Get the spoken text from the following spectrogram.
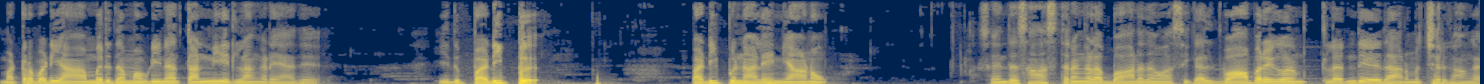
மற்றபடி அமிர்தம் அப்படின்னா தண்ணீர்லாம் கிடையாது. இது படிப்பு. படிப்புனாலே ஞானம். ஸோ இந்த சாஸ்திரங்களை பாரதவாசிகள் துவாபரயுகத்திலேருந்து எழுத ஆரம்பிச்சிருக்காங்க.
